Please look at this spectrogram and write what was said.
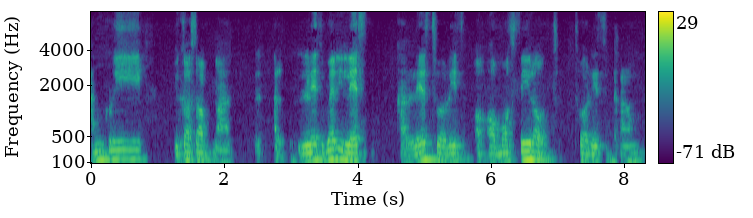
hungry because of uh, less very less uh, less tourists or almost zero tourists come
